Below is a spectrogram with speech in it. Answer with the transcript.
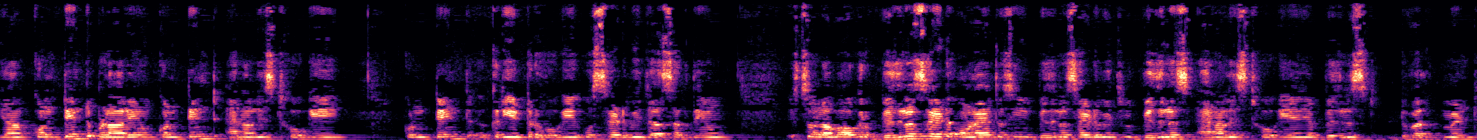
ਜਾਂ ਕੰਟੈਂਟ ਬਣਾ ਰਹੇ ਹੋ ਕੰਟੈਂਟ ਐਨਾਲਿਸਟ ਹੋ ਗਏ ਕੰਟੈਂਟ ਕ੍ਰੀਏਟਰ ਹੋ ਗਏ, ਉਸ ਸਾਈਡ ਵੀ ਜਾ ਸਕਦੇ ਹੋ। ਇਸ ਤੋਂ ਇਲਾਵਾ ਅਗਰ ਬਿਜ਼ਨਸ ਸਾਈਡ ਆਉਣਾ ਹੈ, ਤੁਸੀਂ ਬਿਜ਼ਨਸ ਸਾਈਡ ਵਿੱਚ ਵੀ ਬਿਜ਼ਨਸ ਐਨਾਲਿਸਟ ਹੋ ਗਏ ਜਾਂ ਬਿਜ਼ਨਸ ਡਿਵੈਲਪਮੈਂਟ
